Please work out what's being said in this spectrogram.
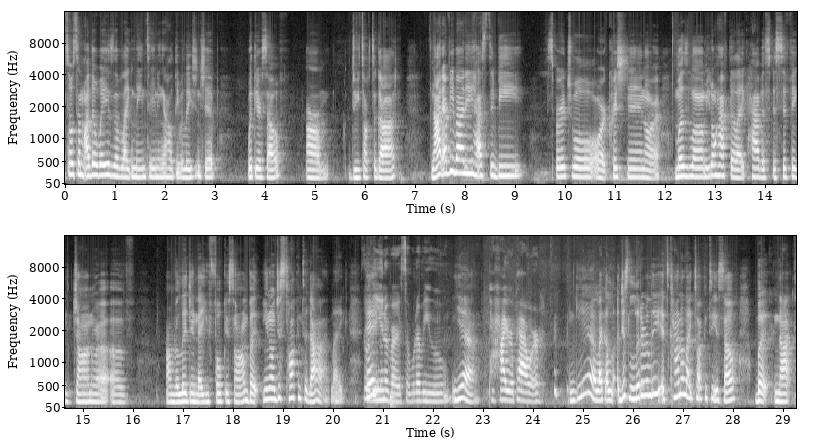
so some other ways of like maintaining a healthy relationship with yourself. Um, do you talk to God? Not everybody has to be spiritual or Christian or Muslim. You don't have to like have a specific genre of um, religion that you focus on, but you know, just talking to God, like, Or the universe or whatever you yeah, p- higher power. yeah, like a, just literally, it's kind of like talking to yourself, but not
